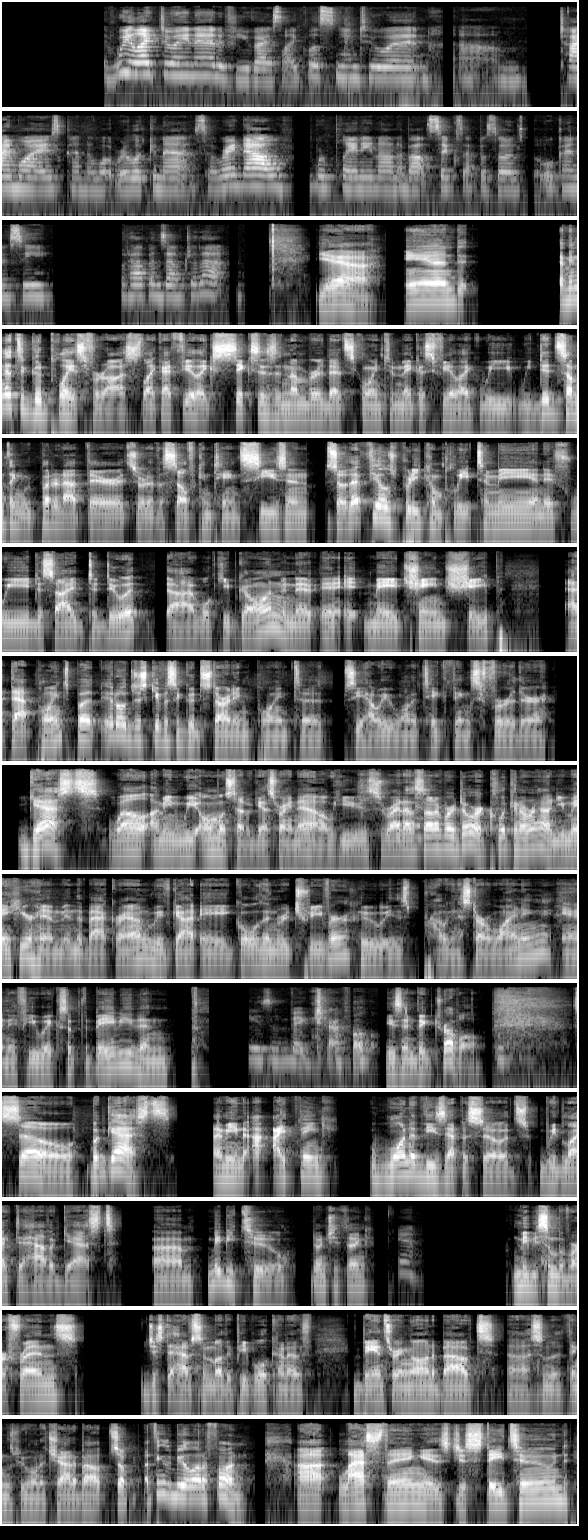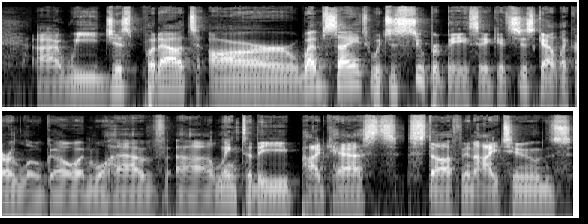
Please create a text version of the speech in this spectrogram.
if we like doing it, if you guys like listening to it, um, time wise, kind of what we're looking at. So, right now, we're planning on about six episodes, but we'll kind of see what happens after that. Yeah. And I mean, that's a good place for us. Like, I feel like six is a number that's going to make us feel like we we did something. We put it out there. It's sort of a self-contained season, so that feels pretty complete to me. And if we decide to do it, uh, we'll keep going, and it, it may change shape at that point, but it'll just give us a good starting point to see how we want to take things further. Guests, well, I mean, we almost have a guest right now. He's right outside of our door clicking around. You may hear him in the background. We've got a golden retriever who is probably going to start whining, and if he wakes up the baby, then He's in big trouble. he's in big trouble. So, but guests, I mean, I, I think one of these episodes we'd like to have a guest. Um, maybe two, don't you think? Yeah. Maybe some of our friends, just to have some other people kind of bantering on about uh, some of the things we want to chat about. So I think it'll be a lot of fun. Uh, last thing is just stay tuned. Uh, we just put out our website, which is super basic. It's just got like our logo, and we'll have a link to the podcast stuff in iTunes.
